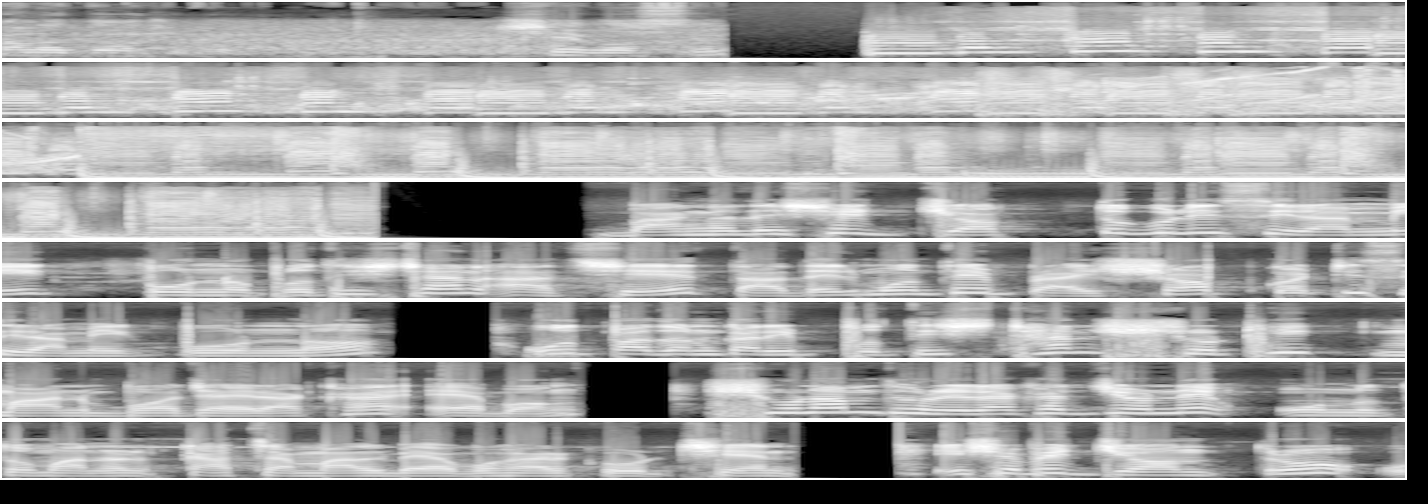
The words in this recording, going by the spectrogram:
কালার দেওয়া যাবে। শেপ আছে। বাংলাদেশের যতগুলি সিরামিক পণ্য প্রতিষ্ঠান আছে, তাদের মধ্যে প্রায় সবকটি সিরামিক পণ্য উৎপাদনকারী প্রতিষ্ঠান সঠিক মান বজায় রাখা এবং সুনাম ধরে রাখার জন্য উন্নত মানের কাঁচামাল ব্যবহার করছেন। এসবের যন্ত্র ও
